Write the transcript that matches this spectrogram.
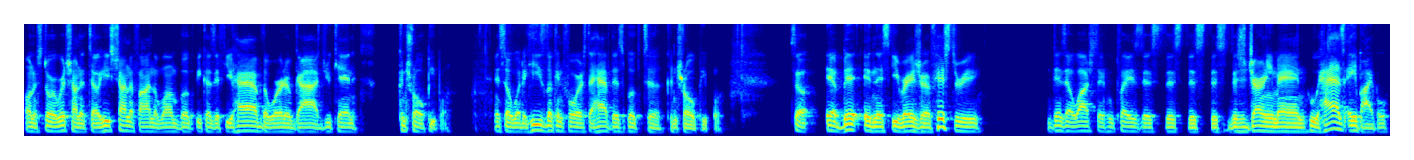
on the story we're trying to tell he's trying to find the one book because if you have the word of god you can control people and so what he's looking for is to have this book to control people so a bit in this erasure of history, Denzel Washington, who plays this this this this this journeyman who has a Bible,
